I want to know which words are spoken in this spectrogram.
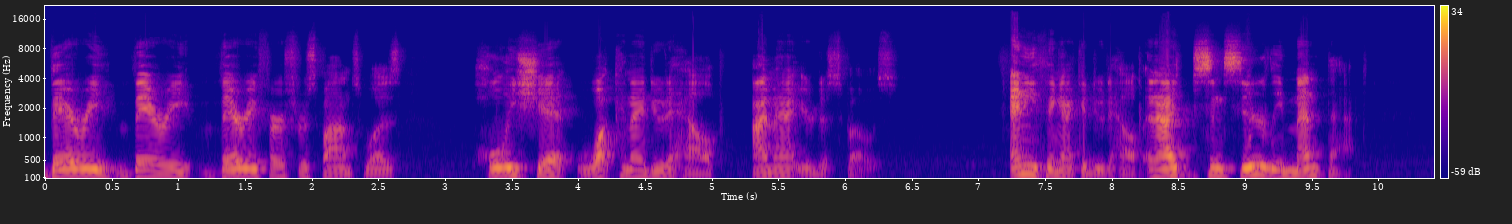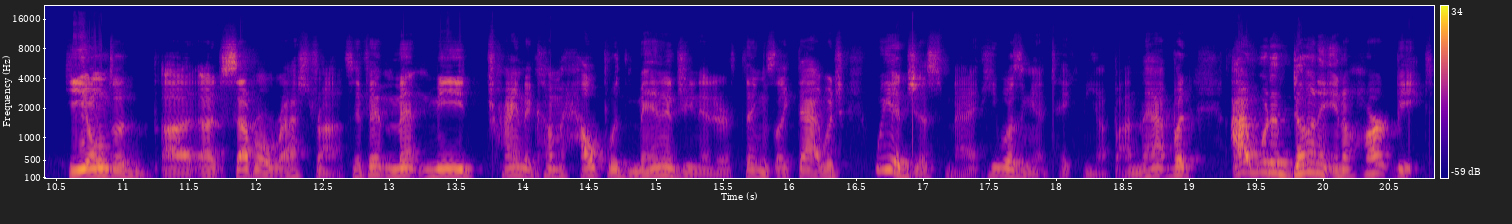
very, very, very first response was, "Holy shit! What can I do to help? I'm at your dispose. Anything I could do to help." And I sincerely meant that. He owns a, a, a, several restaurants. If it meant me trying to come help with managing it or things like that, which we had just met, he wasn't going to take me up on that, but I would have done it in a heartbeat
